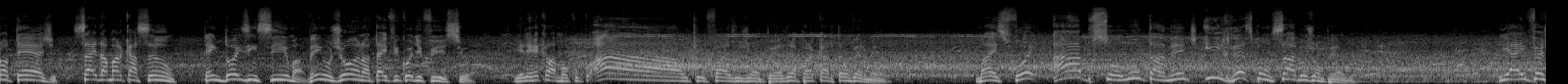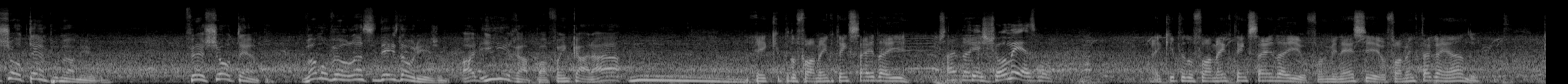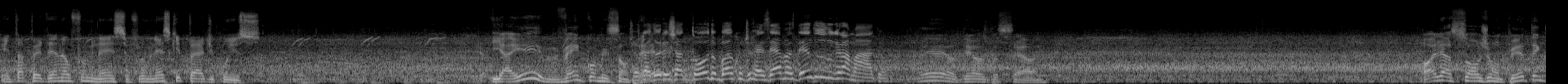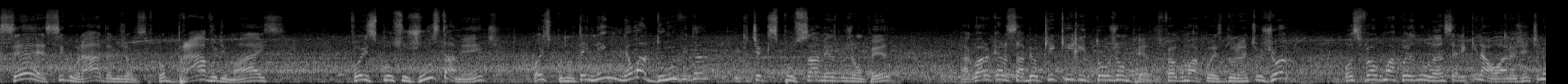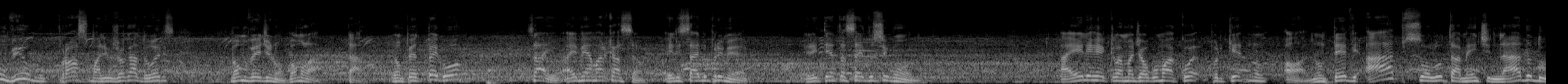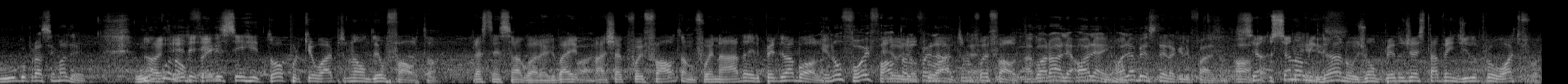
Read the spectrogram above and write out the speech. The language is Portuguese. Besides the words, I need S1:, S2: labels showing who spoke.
S1: protege, sai da marcação, tem dois em cima, vem o Jonathan e ficou difícil. E ele reclamou com Ah, o que faz o João Pedro é para cartão vermelho. Mas foi absolutamente irresponsável o João Pedro. E aí fechou o tempo, meu amigo. Fechou o tempo. Vamos ver o lance desde a origem. Olha, ih, rapaz, foi encarar. Hum.
S2: A equipe do Flamengo tem que sair daí. Sai daí.
S3: Fechou mesmo.
S2: A equipe do Flamengo tem que sair daí. O Fluminense, o Flamengo está ganhando. Quem está perdendo é o Fluminense. O Fluminense que perde com isso.
S1: E aí vem comissão
S3: Jogadores
S1: técnica.
S3: já todo banco de reservas dentro do gramado.
S1: Meu Deus do céu, hein? Olha só, o João Pedro tem que ser segurado ali, João. Ficou bravo demais. Foi expulso justamente. Foi expulso. Não tem nem, nenhuma dúvida de que tinha que expulsar mesmo o João Pedro. Agora eu quero saber o que, que irritou o João Pedro. Se foi alguma coisa durante o jogo ou se foi alguma coisa no lance ali que na hora a gente não viu, muito próximo ali os jogadores. Vamos ver de novo, vamos lá. Tá, João Pedro pegou, saiu. Aí vem a marcação. Ele sai do primeiro. Ele tenta sair do segundo. Aí ele reclama de alguma coisa, porque não, ó, não teve absolutamente nada do Hugo pra cima dele. O
S2: Não,
S1: Hugo não,
S2: ele,
S1: fez.
S2: ele se irritou porque o árbitro não deu falta. Presta atenção agora. Ele vai achar que foi falta, não foi nada, ele perdeu a bola.
S1: E não foi falta,
S2: Ele olhou
S1: não foi nada.
S2: não
S1: É.
S2: foi falta.
S1: Agora olha, olha aí, olha a besteira que ele faz. ó.
S2: Se, eu- se eu não me engano, o João Pedro já está vendido para o Watford.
